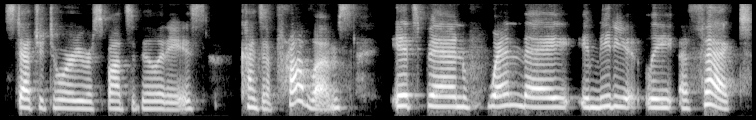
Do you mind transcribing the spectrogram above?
statutory responsibilities kinds of problems, it's been when they immediately affect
